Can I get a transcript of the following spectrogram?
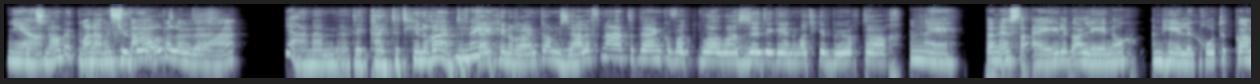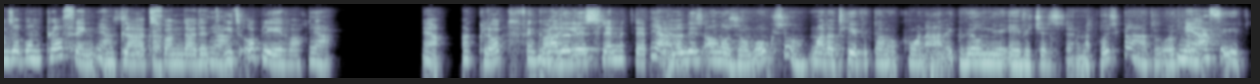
ja. Dat snap ik Maar wel. dan Want je wilt, stapelen we. Hè? ja, dan, eh, dan krijgt het geen ruimte. Nee. krijgt geen ruimte om zelf na te denken. Wat, waar, waar zit ik in? Wat gebeurt er? Nee. Dan is er eigenlijk alleen nog een hele grote kans op ontploffing. Ja, in plaats zeker. van dat het Ja. iets oplevert. Ja, Ja, dat klopt. Vind ik wel Maar een hele is- slimme tip. ja, dat is andersom ook zo. Maar dat geef ik dan ook gewoon aan. Ik wil nu eventjes eh, met rust gelaten worden. Ik wil even, iets,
